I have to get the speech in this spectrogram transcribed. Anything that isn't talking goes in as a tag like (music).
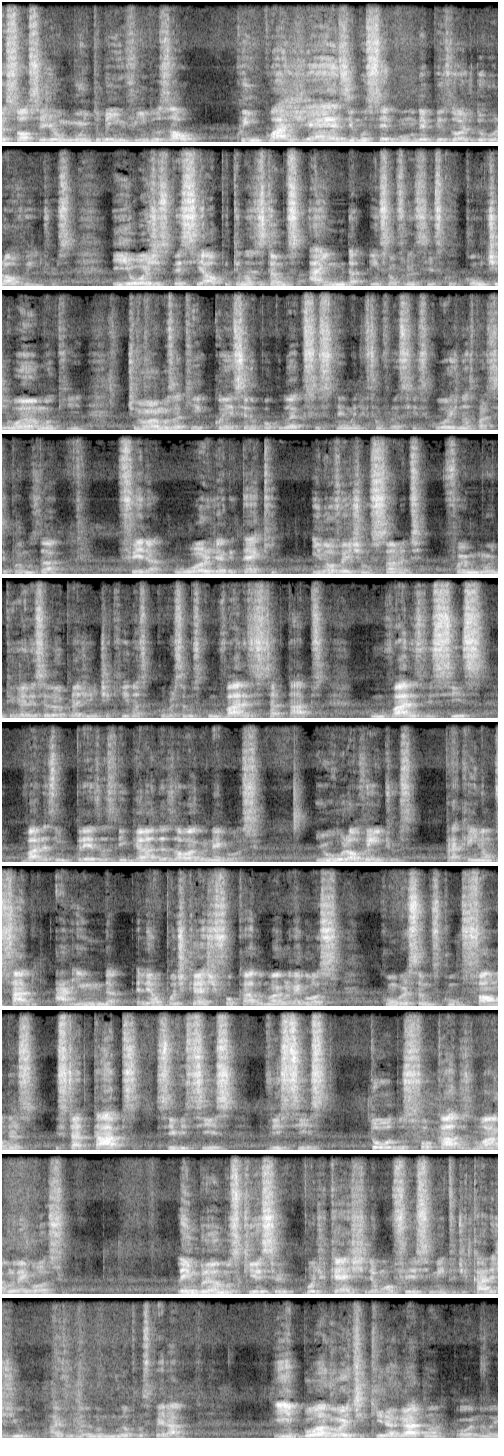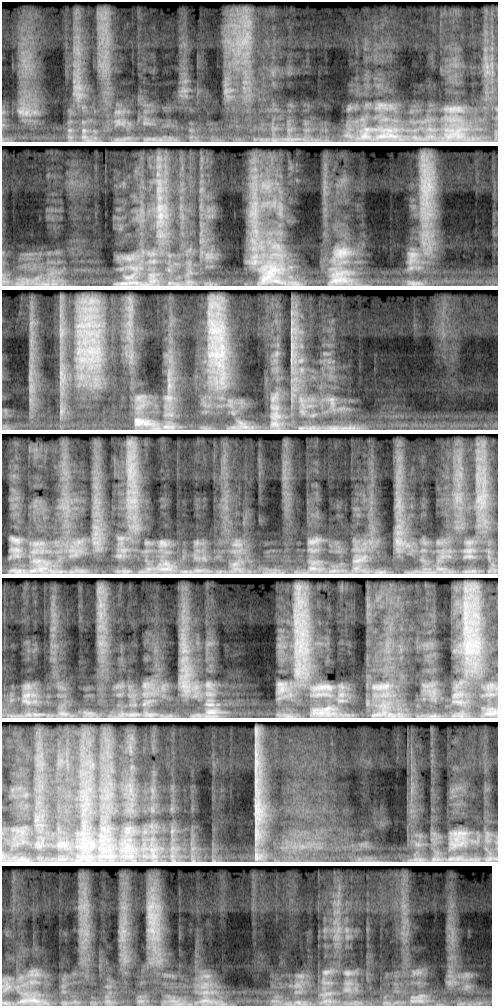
pessoal, sejam muito bem-vindos ao 52 episódio do Rural Ventures. E hoje especial porque nós estamos ainda em São Francisco, continuamos aqui. Continuamos aqui conhecendo um pouco do ecossistema de São Francisco. Hoje nós participamos da feira World AgriTech Innovation Summit. Foi muito engrandecedor para a gente aqui. Nós conversamos com várias startups, com vários VCs, várias empresas ligadas ao agronegócio. E o Rural Ventures para quem não sabe ainda, ele é um podcast focado no agronegócio. Conversamos com os founders, startups, CVCs, VCs, todos focados no agronegócio. Lembramos que esse podcast é um oferecimento de Cargill, ajudando o mundo a prosperar. E boa noite, Kirangatman. Boa noite. Passando frio aqui, né, em São Francisco? Frio, (laughs) agradável, agradável, está bom, né? E hoje nós temos aqui Jairo Tradi, é isso? Founder e CEO da Quilimo. Lembramos, gente, esse não é o primeiro episódio com um fundador da Argentina, mas esse é o primeiro episódio com um fundador da Argentina em solo americano e (laughs) pessoalmente. muito bem, muito obrigado pela sua participação, Jairo. É um grande prazer aqui poder falar contigo.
